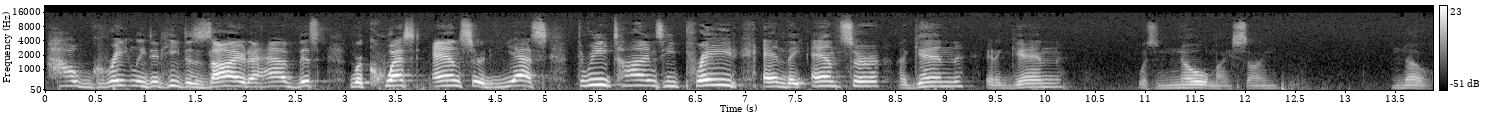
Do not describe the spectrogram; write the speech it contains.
How greatly did he desire to have this request answered? Yes, three times he prayed, and the answer again and again was no, my son. No.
